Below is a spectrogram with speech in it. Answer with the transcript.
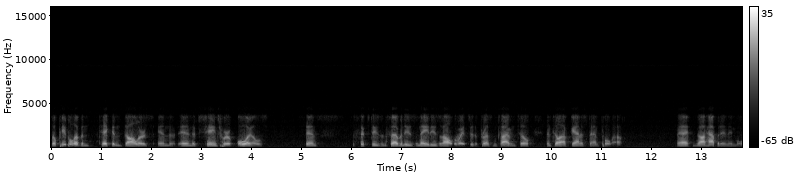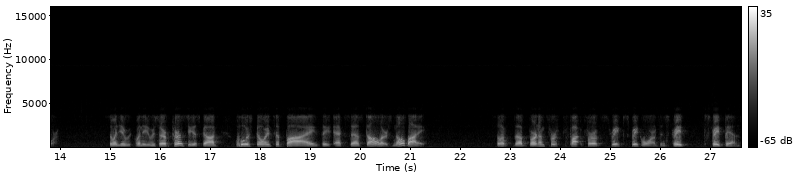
So people have been taking dollars in in exchange for oils since the 60s and 70s and 80s and all the way through the present time until until Afghanistan pulled out. Okay? Not happening anymore. So when you when the reserve currency is gone, who's going to buy the excess dollars? Nobody. So they'll burn them for for street street warmth and street street bins.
